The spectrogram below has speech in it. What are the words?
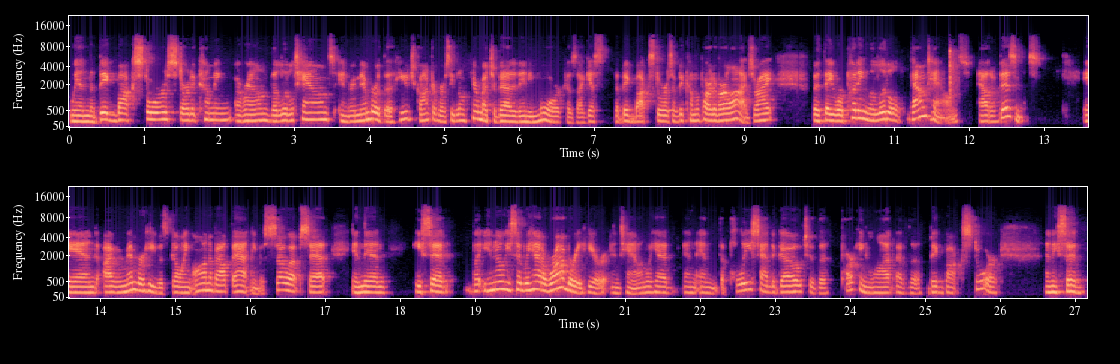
when the big box stores started coming around the little towns. And remember the huge controversy. We don't hear much about it anymore because I guess the big box stores have become a part of our lives, right? But they were putting the little downtowns out of business. And I remember he was going on about that and he was so upset. And then he said, but you know, he said, we had a robbery here in town. We had, and, and the police had to go to the parking lot of the big box store. And he said,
